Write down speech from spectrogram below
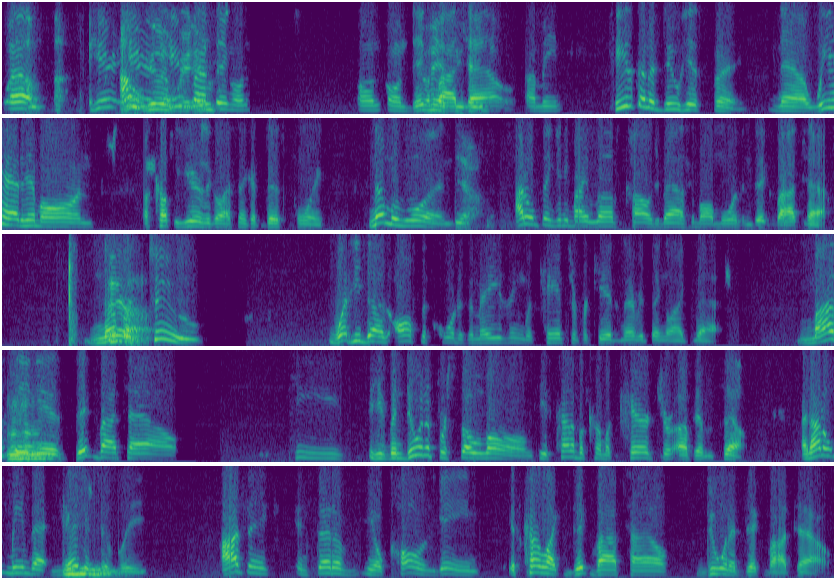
Well, here, here- here's my him. thing on on on Dick Go ahead, Vitale. I mean, he's going to do his thing. Now, we had him on a couple of years ago, I think. At this point, number one, Yeah. I don't think anybody loves college basketball more than Dick Vitale. Number Yeah. two, what he does off the court is amazing with Cancer for Kids and everything like that. My thing Mhm. is Dick Vitale. He he's been doing it for so long. He's kind of become a character of himself, and I don't mean that negatively. I think instead of you know calling the game, it's kind of like Dick Vitale doing a Dick Vitale.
